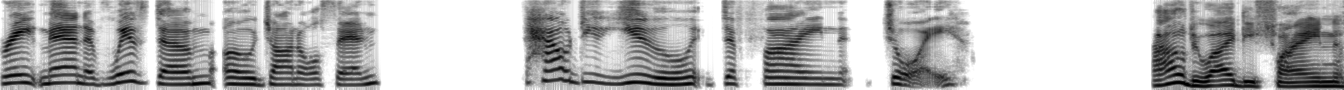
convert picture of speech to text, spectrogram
great man of wisdom, oh, John Olsen, how do you define joy? How do I define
